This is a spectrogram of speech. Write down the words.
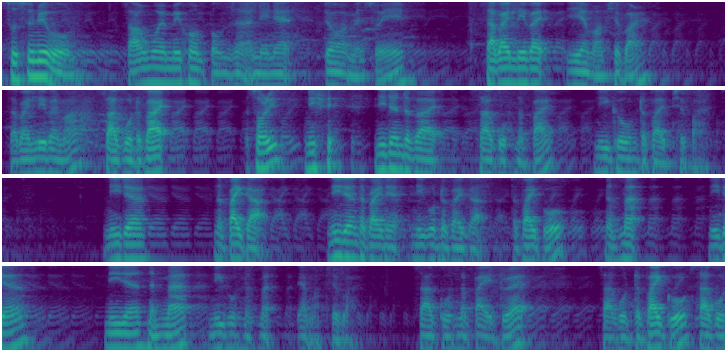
အဆူဆွေးနွေးကိုစာအုပ်မွေးမေခွန်းပုံစံအနေနဲ့ပြောရမယ်ဆိုရင်စာပိုက်၄ပိုက်ရေးရမှာဖြစ်ပါတယ်စာပိုက်၄ပိုက်မှာစာကိုတစ်ပိုက် sorry နီနီဒန်တစ်ပိုက်စာကိုနှစ်ပိုက်နီကုံတစ်ပိုက်ဖြစ်ပါတယ်နီဒန်နှစ်ပိုက်ကနီဒန်တစ်ပိုက်နဲ့နီကုံတစ်ပိုက်ကတစ်ပိုက်ကိုနှစ်မှတ်နီဒန်နီဒန်နှစ်မှတ်နီကုံနှစ်မှတ်ရမှာဖြစ်ပါတယ်စာကိုနှစ်ပိုက်အတွက် စာကိုတစ်ပိုက်ကိုစာကို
